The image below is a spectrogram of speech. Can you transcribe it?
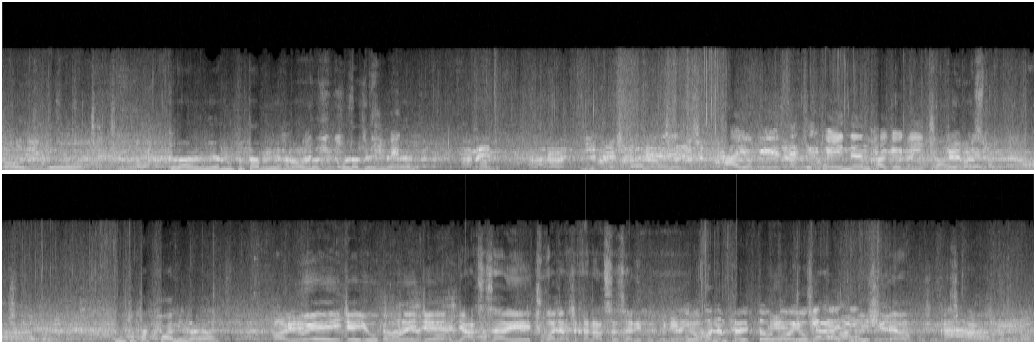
거 이거 자체는 그 다음에 위에 루프탑이 하나 올라, 올라져 있네 안에 그러니까 이렇게 보시면 돼요. 저희 지금 다 여기 세팅돼 있는 가격이 2,500원. 네 맞습니다. 아 그래. 루프탑 포함인가요? 아 위에 이제 요 부분은 이제 이제 악세사리 추가 장착한 악세사리 부분이고. 아, 요거는 별도고 네, 네, 여기까지. 실내만 보시면 돼요. 아 그래요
